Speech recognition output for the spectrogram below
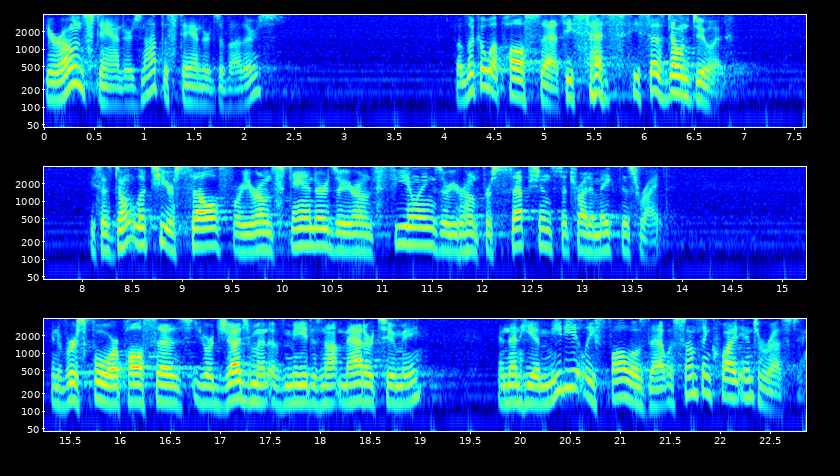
your own standards, not the standards of others. But look at what Paul says. He says, he says don't do it. He says, don't look to yourself or your own standards or your own feelings or your own perceptions to try to make this right. In verse 4, Paul says, Your judgment of me does not matter to me. And then he immediately follows that with something quite interesting.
